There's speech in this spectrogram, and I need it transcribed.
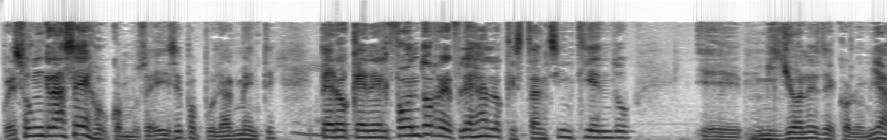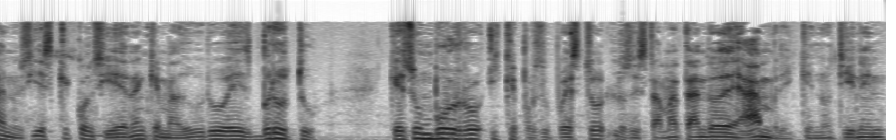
pues un grasejo, como se dice popularmente, pero que en el fondo reflejan lo que están sintiendo eh, millones de colombianos, y es que consideran que Maduro es bruto, que es un burro y que por supuesto los está matando de hambre, que no tienen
